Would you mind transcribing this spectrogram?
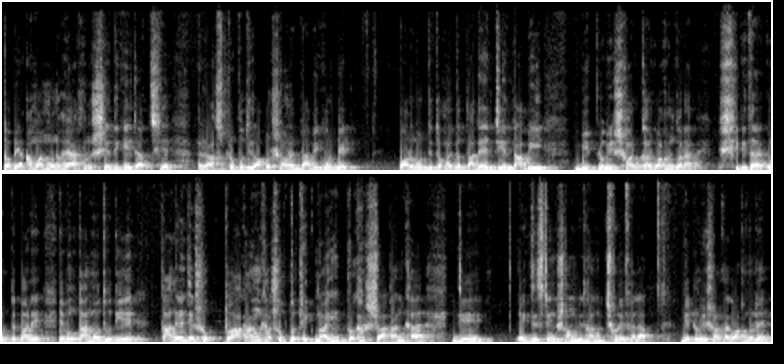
তবে আমার মনে হয় এখন সেদিকেই যাচ্ছে। রাষ্ট্রপতির অপসারণের দাবি করবে। পরবর্তীতে হয়তো তাদের যে দাবি বিপ্লবী সরকার গঠন করা, সেটি তারা করতে পারে। এবং তার মধ্য দিয়ে তাদের যে সুপ্ত আকাঙ্ক্ষা, সুপ্ত ঠিক নয়, প্রকাশ্য আকাঙ্ক্ষা যে এক্সিস্টিং সংবিধান ছুড়ে ফেলা, বিপ্লবী সরকার গঠন হলে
